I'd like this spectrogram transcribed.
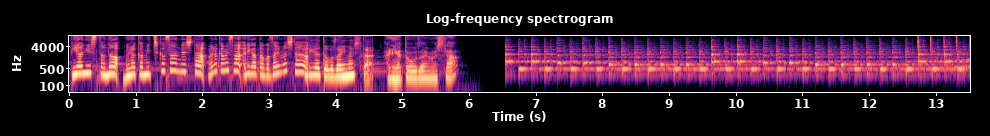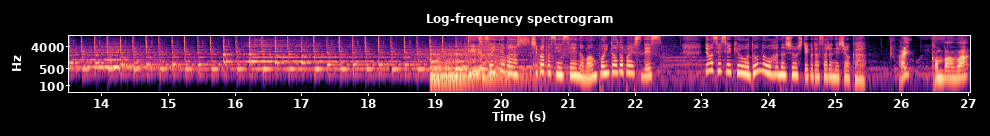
ピアニストの村上千佳さんでした村上さんありがとうございましたありがとうございました。ありがとうございました。先生のワンポイントアドバイスですでは先生今日はどんなお話をしてくださるんでしょうか？はい、こんばんは。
